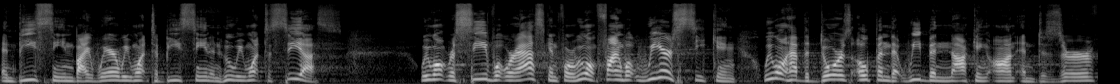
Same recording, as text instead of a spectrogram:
and be seen by where we want to be seen and who we want to see us. We won't receive what we're asking for. We won't find what we're seeking. We won't have the doors open that we've been knocking on and deserve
